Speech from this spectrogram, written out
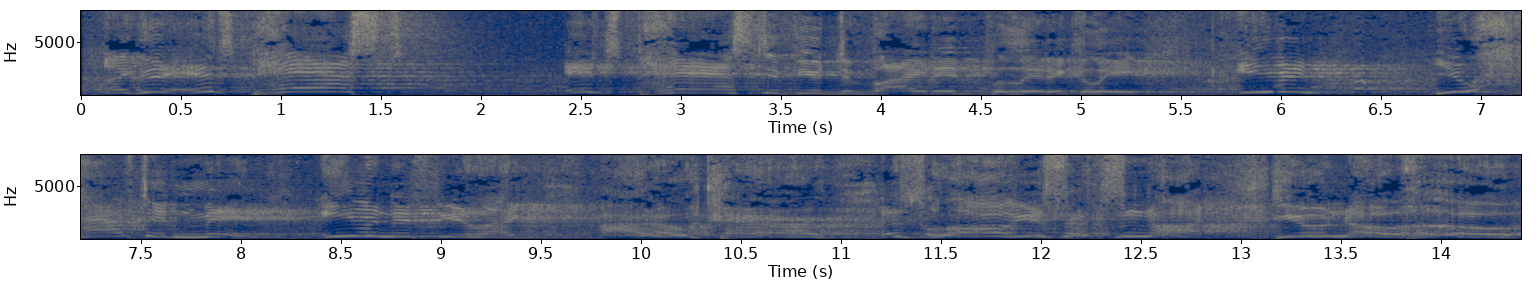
Like it's past. It's past if you're divided politically. Even you have to admit, even if you're like, I don't care as long as it's not you know who.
